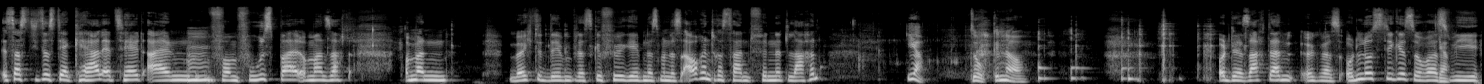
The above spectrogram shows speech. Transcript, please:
ist das dieses, der Kerl erzählt einem vom Fußball und man sagt, und man möchte dem das Gefühl geben, dass man das auch interessant findet, lachen. Ja, so, genau. Und der sagt dann irgendwas Unlustiges, sowas Ja. wie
